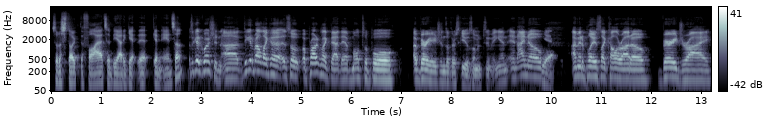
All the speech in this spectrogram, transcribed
sort of stoke the fire to be able to get that, get an answer? That's a good question. Uh, thinking about like a so a product like that, they have multiple uh, variations of their SKUs. I'm assuming, and and I know Yeah. I'm in a place like Colorado, very dry.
